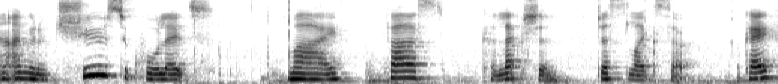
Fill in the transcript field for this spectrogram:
and I'm going to choose to call it my first collection, just like so. Okay,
